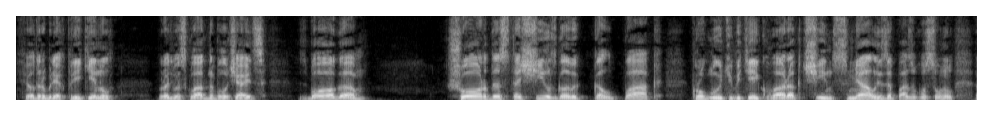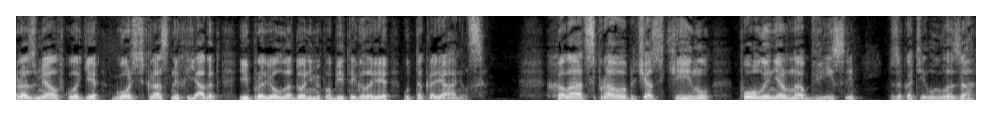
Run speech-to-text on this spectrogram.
Федор Брех прикинул, вроде бы складно получается. С Богом! Шорда стащил с головы колпак, круглую тюбетейку аракчин смял и за пазуху сунул, размял в кулаке горсть красных ягод и провел ладонями по бритой голове, будто кровянился. Халат с правого плеча скинул, полы нервно обвисли, закатил глаза,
